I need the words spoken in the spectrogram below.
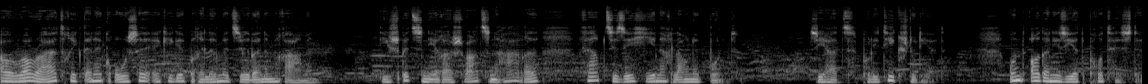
Aurora trägt eine große, eckige Brille mit silbernem Rahmen. Die Spitzen ihrer schwarzen Haare färbt sie sich je nach Laune bunt. Sie hat Politik studiert und organisiert Proteste.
